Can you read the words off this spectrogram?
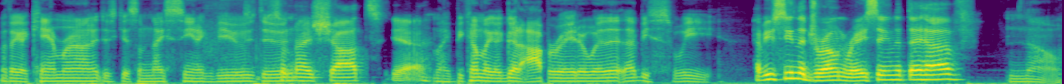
with like a camera on it, just get some nice scenic views, dude. Some nice shots. Yeah. Like, become like a good operator with it. That'd be sweet. Have you seen the drone racing that they have? No.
